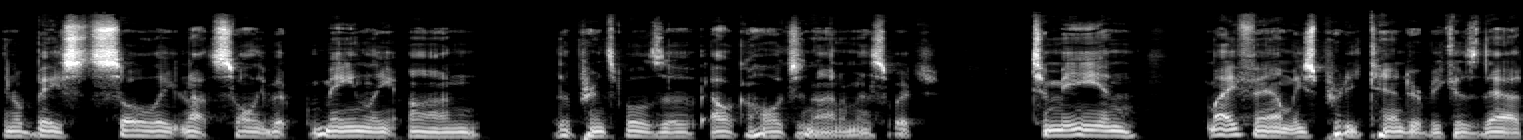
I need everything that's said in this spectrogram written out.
you know, based solely, not solely, but mainly on the principles of Alcoholics Anonymous, which to me and my family's pretty tender because that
